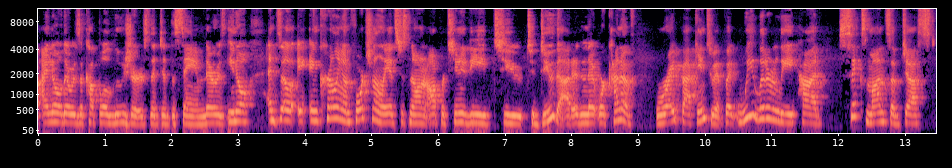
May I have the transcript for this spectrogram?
I know there was a couple of losers that did the same. There was, you know, and so in curling, unfortunately, it's just not an opportunity to to do that, and that we're kind of right back into it. But we literally had six months of just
